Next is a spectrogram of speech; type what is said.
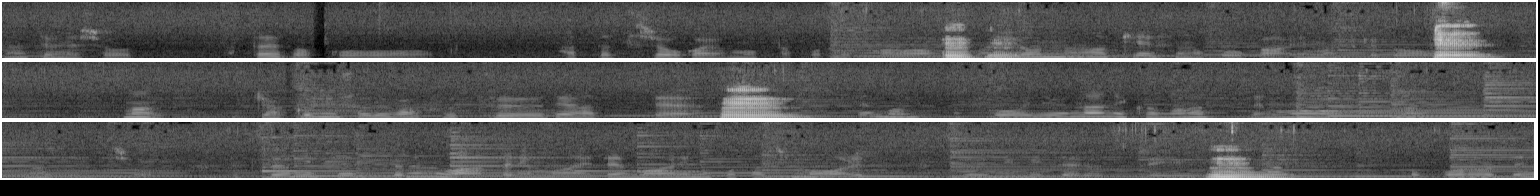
なんて言うんでしょう例えばこう発達障害を持った子とか、うんうんまあいろんなケースの子がいますけど、ええ。まあ、逆にそれが普通であってうん。でもそういう何かがあってもなんな通に接するのは当たり前で周りの子たちも割と普通に見てるっていううん。ところで、や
